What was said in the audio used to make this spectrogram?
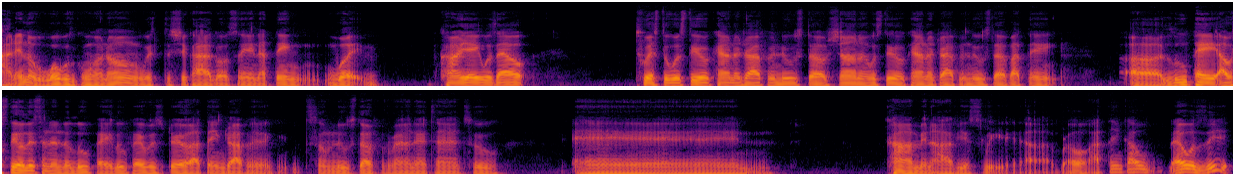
I didn't know what was going on with the Chicago scene. I think what Kanye was out, Twista was still kind of dropping new stuff. Shawnna was still kind of dropping new stuff. I think uh, Lupe, I was still listening to Lupe. Lupe was still, I think, dropping some new stuff around that time too. And Common, obviously, uh, bro. I think I that was it,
